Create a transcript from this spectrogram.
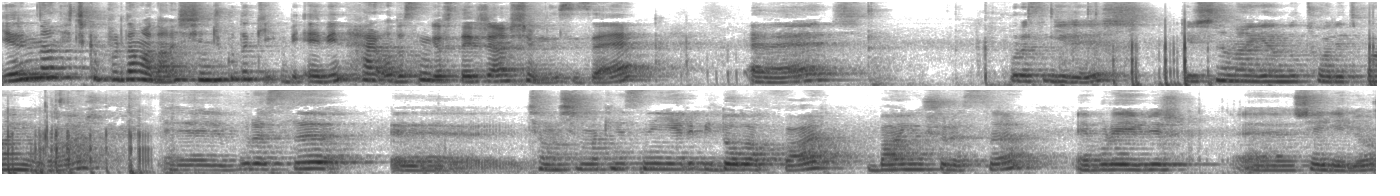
Yerimden hiç kıpırdamadan Shinjuku'daki bir evin her odasını göstereceğim şimdi size. Evet. Burası giriş. Girişin hemen yanında tuvalet banyo var. Ee, burası e, çamaşır makinesinin yeri bir dolap var. Banyo şurası. E, buraya bir e, şey geliyor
